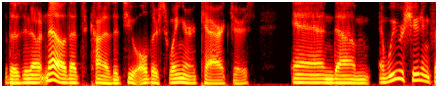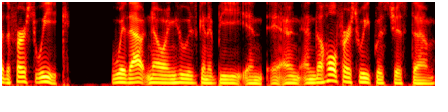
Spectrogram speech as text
for those who don't know, that's kind of the two older swinger characters, and um, and we were shooting for the first week without knowing who was going to be in, and and the whole first week was just um,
